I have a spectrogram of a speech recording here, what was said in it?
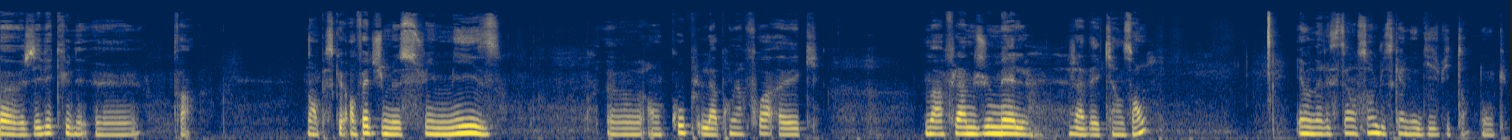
Euh, j'ai vécu des. Euh, enfin. non, parce que en fait, je me suis mise en couple la première fois avec ma flamme jumelle, j'avais 15 ans. Et on est resté ensemble jusqu'à nos 18 ans. Donc.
